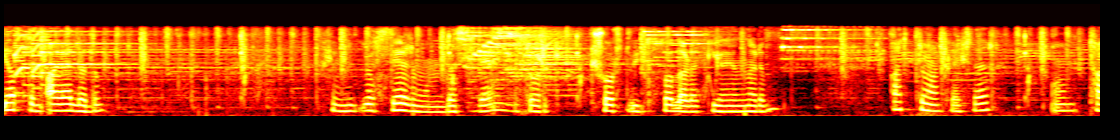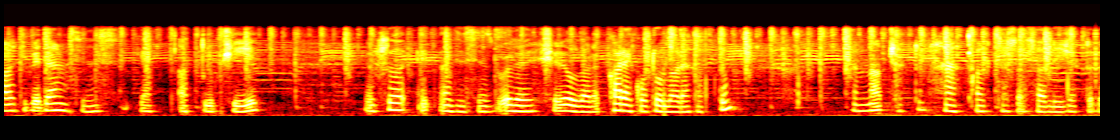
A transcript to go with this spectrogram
yaptım, ayarladım. Şimdi gösteririm onu da size. Bir sonraki short videosu olarak yayınlarım. Attım arkadaşlar. Onu takip eder misiniz? Yap, attığım şeyi. Yoksa etmez misiniz? Böyle şey olarak, kare kod olarak attım. Ben ne yapacaktım? Ha, karakter tasarlayacaktım.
